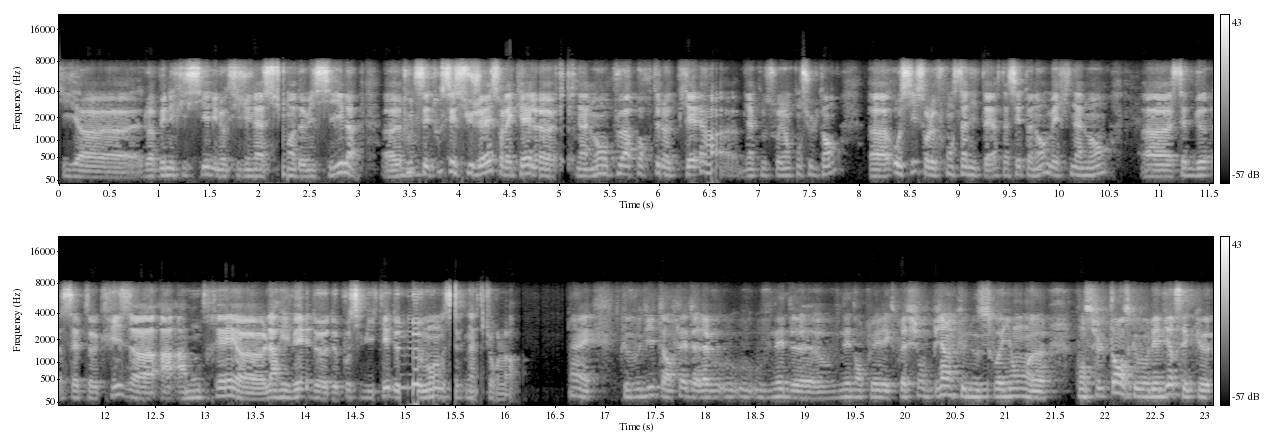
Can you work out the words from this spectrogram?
qui doivent bénéficier d'une oxygénation à domicile. Mhm. toutes ces, tous ces sujets sur lesquels finalement on peut apporter notre pierre, bien que nous soyons consultants, aussi sur le front sanitaire. C'est assez étonnant, mais finalement, cette, cette crise a, a montré l'arrivée de, de possibilités de demandes de cette nature-là. Ouais, ce que vous dites en fait, là, vous, venez de vous venez d'employer l'expression bien que nous soyons euh, consultants. Ce que vous voulez dire, c'est que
